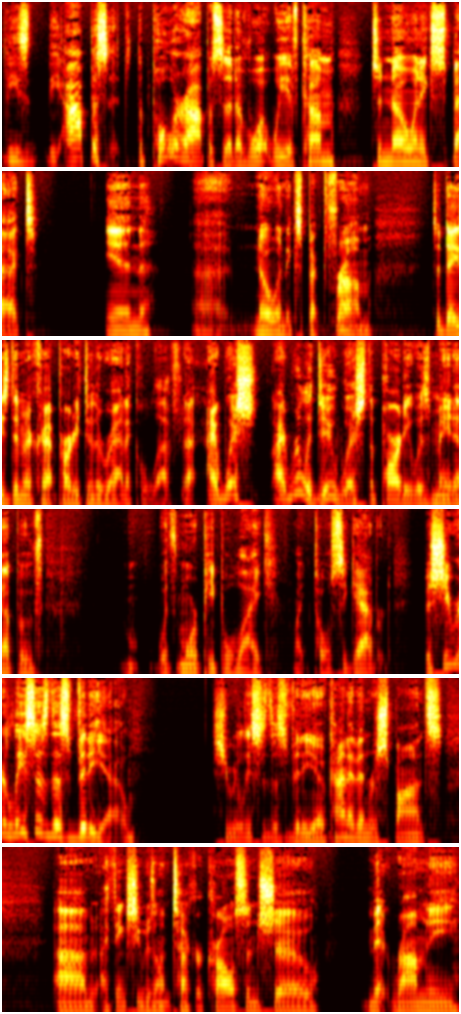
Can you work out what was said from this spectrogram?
These the opposite, the polar opposite of what we have come to know and expect in uh, know and expect from today's Democrat Party through the radical left. I wish, I really do wish the party was made up of with more people like like Tulsi Gabbard. But she releases this video. She releases this video kind of in response. Um, I think she was on Tucker Carlson's show. Mitt Romney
